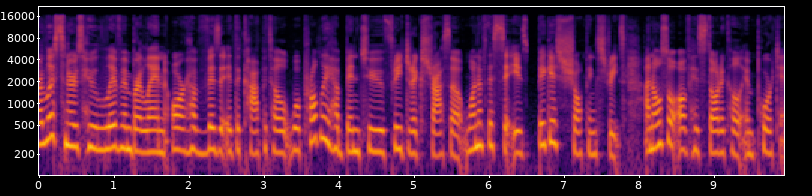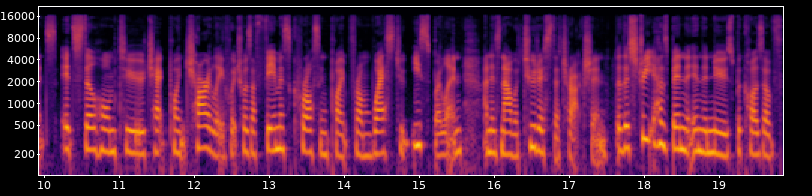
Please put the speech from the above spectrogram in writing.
Our listeners who live in Berlin or have visited the capital will probably have been to Friedrichstrasse, one of the city's biggest shopping streets and also of historical importance. It's still home to Checkpoint Charlie, which was a famous crossing point from west to east Berlin and is now a tourist attraction. But the street has been in the news because of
